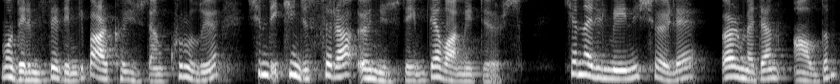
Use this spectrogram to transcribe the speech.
Modelimiz dediğim gibi arka yüzden kuruluyor. Şimdi ikinci sıra ön yüzdeyim. Devam ediyoruz. Kenar ilmeğini şöyle örmeden aldım.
